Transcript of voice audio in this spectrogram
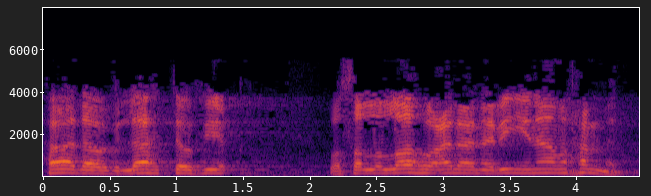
هذا وبالله التوفيق وصلى الله على نبينا محمد.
